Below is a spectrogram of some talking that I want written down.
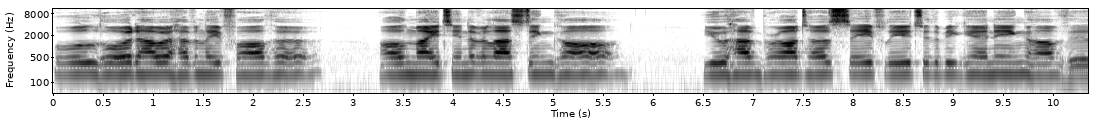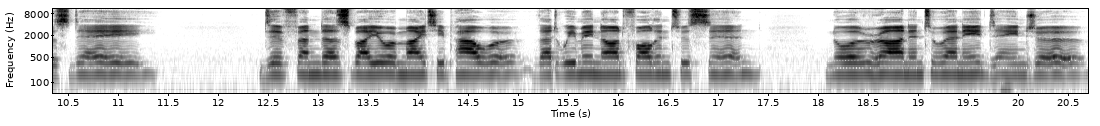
O Lord, our heavenly Father, almighty and everlasting God, you have brought us safely to the beginning of this day. Defend us by your mighty power, that we may not fall into sin, nor run into any danger,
